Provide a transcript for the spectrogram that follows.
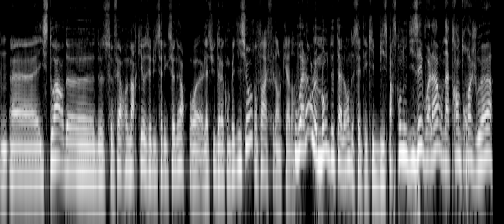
Mm. euh, histoire de, de se faire remarquer aux yeux du sélectionneur pour la suite de la compétition. Ils ne sont pas restés dans le cadre. Ou alors le manque de talent de cette équipe bis. Parce qu'on nous disait, voilà, on a 33 joueurs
